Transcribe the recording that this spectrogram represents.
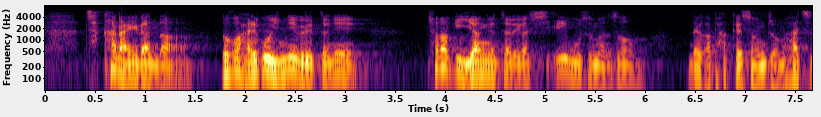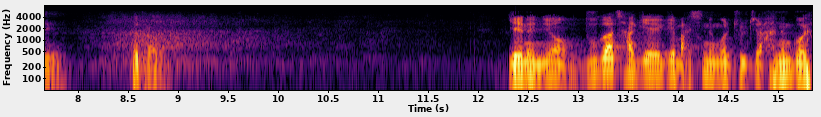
착한 아이란다. 너 그거 알고 있니? 그랬더니 초등학교 2학년짜리가 씩 웃으면서 내가 밖에선 좀 하지. 그러더라고요. 얘는요, 누가 자기에게 맛있는 걸 줄 줄 아는 거예요.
